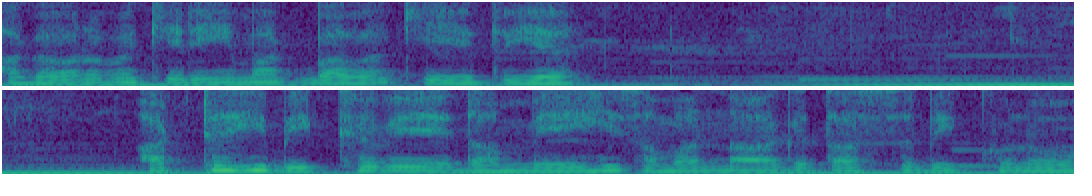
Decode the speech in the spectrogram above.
අගෞරව කිරීමක් බව කිය යුතුය. අට්ඨහි භික්ඛවේ ධම්මේහි සමන්නාගතස්ස භික්ඛුනෝ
